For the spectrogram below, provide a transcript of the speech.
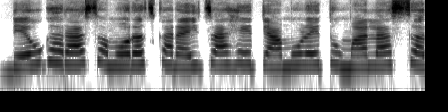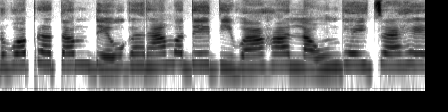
देवघरासमोरच करायचा आहे. त्यामुळे तुम्हाला सर्वप्रथम देवघरामध्ये दिवा हा लावून घ्यायचा आहे.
